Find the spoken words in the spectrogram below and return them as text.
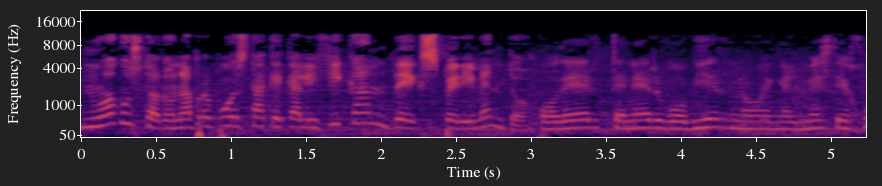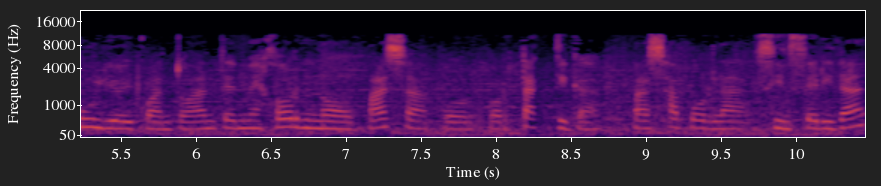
no ha gustado una propuesta que califican de experimento. Poder tener gobierno en el mes de julio y cuanto antes mejor no pasa por, por táctica, pasa por la sinceridad,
